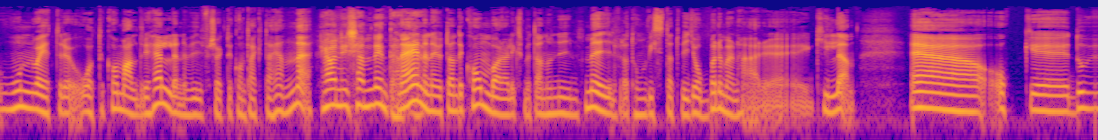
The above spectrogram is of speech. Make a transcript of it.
hon vad heter det, återkom aldrig heller när vi försökte kontakta henne. Ja, ni kände inte henne? Nej, nej, nej utan det kom bara liksom ett anonymt mejl för att hon visste att vi jobbade med den här eh, killen. Eh, och eh, då,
